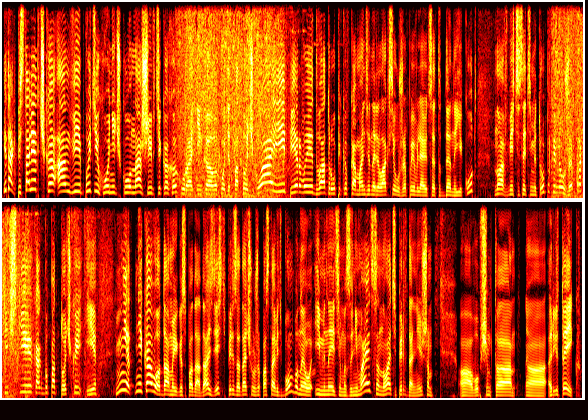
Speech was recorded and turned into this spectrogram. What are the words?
Итак, пистолеточка Анви потихонечку на шифтиках аккуратненько выходит по точку А. И первые два трупика в команде на релаксе уже появляются. Это Дэн и Якут. Ну а вместе с этими трупиками уже практически как бы под точкой и нет никого, дамы и господа, да. Здесь теперь задача уже поставить бомбу. Нео именно этим и занимается. Ну а теперь в дальнейшем, э, в общем-то, э, ретейк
